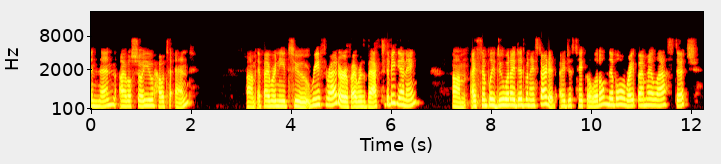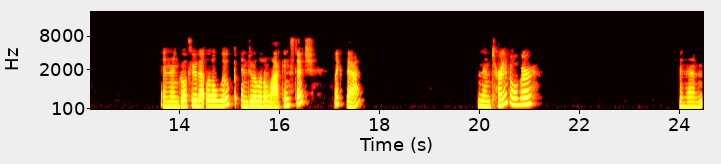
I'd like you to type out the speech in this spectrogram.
And then I will show you how to end. Um, if I were need to rethread or if I was back to the beginning, um, I simply do what I did when I started. I just take a little nibble right by my last stitch and then go through that little loop and do a little locking stitch like that. And then turn it over and then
